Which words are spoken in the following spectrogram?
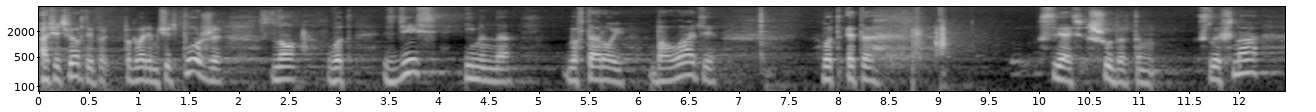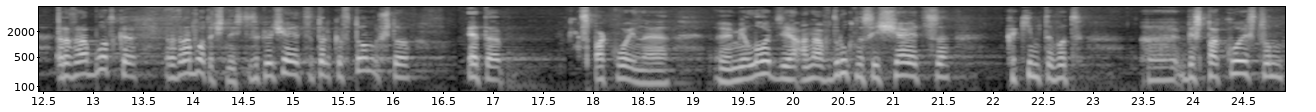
О четвертой поговорим чуть позже, но вот здесь именно во второй балладе вот эта связь с Шубертом слышна. Разработка, разработочность заключается только в том, что эта спокойная э, мелодия, она вдруг насыщается каким-то вот э, беспокойством,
